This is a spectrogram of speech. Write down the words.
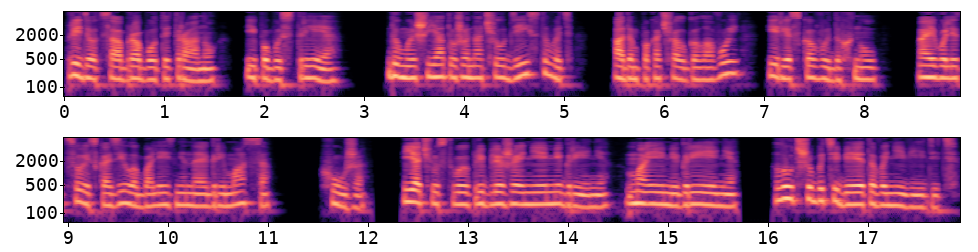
Придется обработать рану. И побыстрее. Думаешь, яд уже начал действовать?» Адам покачал головой и резко выдохнул а его лицо исказило болезненная гримаса. Хуже. Я чувствую приближение мигрени, моей мигрени. Лучше бы тебе этого не видеть.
